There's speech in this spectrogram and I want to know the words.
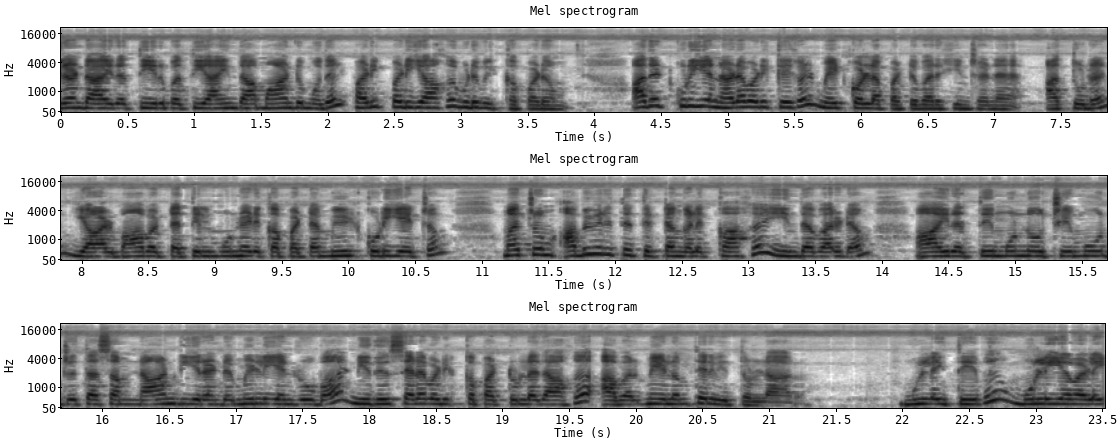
இரண்டாயிரத்தி இருபத்தி ஐந்தாம் ஆண்டு முதல் படிப்படியாக விடுவிக்கப்படும். அதற்குரிய நடவடிக்கைகள் மேற்கொள்ளப்பட்டு வருகின்றன. அத்துடன் யாழ் மாவட்டத்தில் முன்னெடுக்கப்பட்ட மீள்குடியேற்றம் மற்றும் அபிவிருத்தி திட்டங்களுக்காக இந்த வருடம் ஆயிரத்து முன்னூற்றி மூன்று தசம் நான்கு இரண்டு மில்லியன் ரூபாய் நிதி செலவழிக்கப்பட்டுள்ளதாக அவர் மேலும் தெரிவித்துள்ளார். முல்லைத்தீவு முள்ளியவளை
